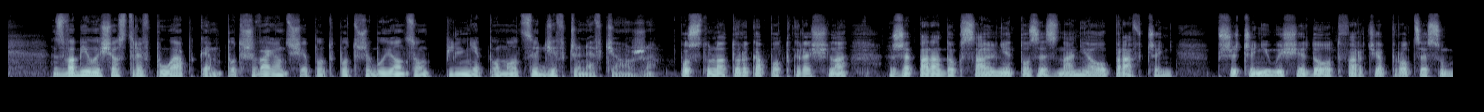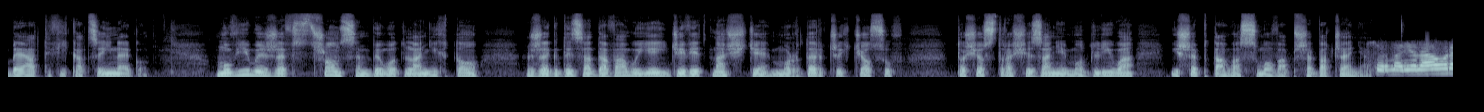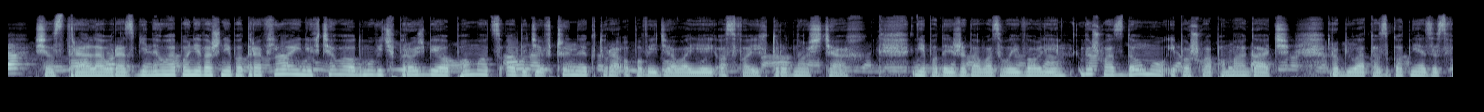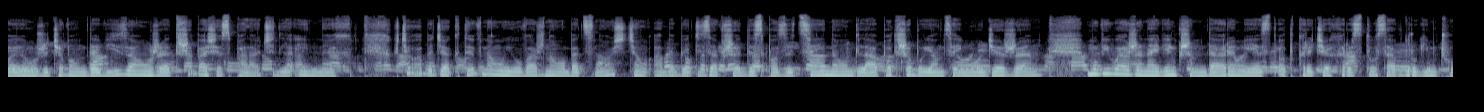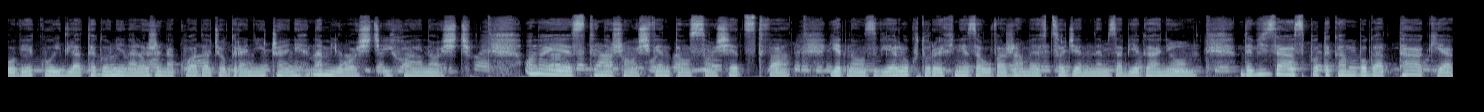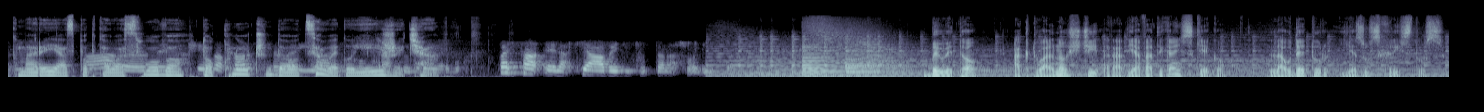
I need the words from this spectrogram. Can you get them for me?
Zwabiły siostrę w pułapkę, podszywając się pod potrzebującą pilnie pomocy dziewczynę w ciąży. Postulatorka podkreśla, że paradoksalnie to zeznania oprawczyń przyczyniły się do otwarcia procesu beatyfikacyjnego. Mówiły, że wstrząsem było dla nich to, że gdy zadawały jej dziewiętnaście morderczych ciosów, to siostra się za nie modliła i szeptała słowa przebaczenia. Siostra Laura zginęła, ponieważ nie potrafiła i nie chciała odmówić prośbie o pomoc od dziewczyny, która opowiedziała jej o swoich trudnościach. Nie podejrzewała złej woli, wyszła z domu i poszła pomagać. Robiła to zgodnie ze swoją życiową dewizą, że trzeba się spalać dla innych. Chciała być aktywną i uważną obecnością, aby być zawsze dyspozycyjną dla potrzebującej młodzieży. Mówiła, że największym darem jest odkrycie Chrystusa w drugim człowieku i dlatego nie należy nakładać ograniczeń na miłość i hojność. Ona jest naszą świętą z sąsiedztwa, jedną z wielu, których nie zauważamy w codziennym zabieganiu. Dewiza Spotykam Boga tak, jak Maryja spotkała Słowo, to klucz do całego jej życia. Były to aktualności Radia Watykańskiego. Laudetur Jezus Chrystus.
